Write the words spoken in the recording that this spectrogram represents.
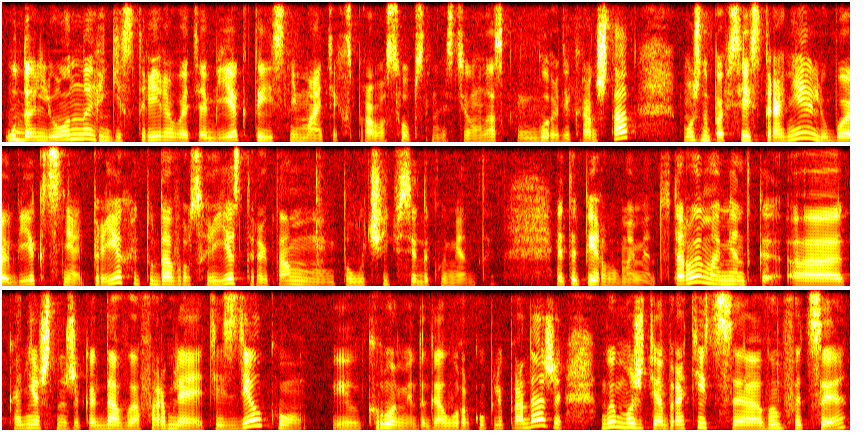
удаленно регистрировать объекты и снимать их с права собственности. У нас в городе Кронштадт можно по всей стране любой объект снять, приехать туда в Росреестр и там получить все документы. Это первый момент. Второй момент, э, конечно же, когда вы оформляете сделку, кроме договора купли-продажи, вы можете обратиться в МФЦ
